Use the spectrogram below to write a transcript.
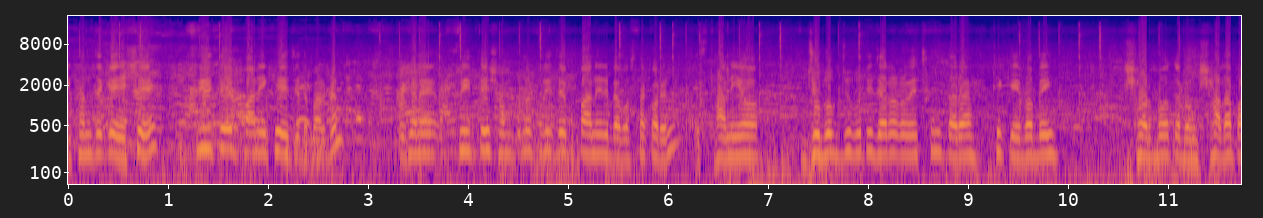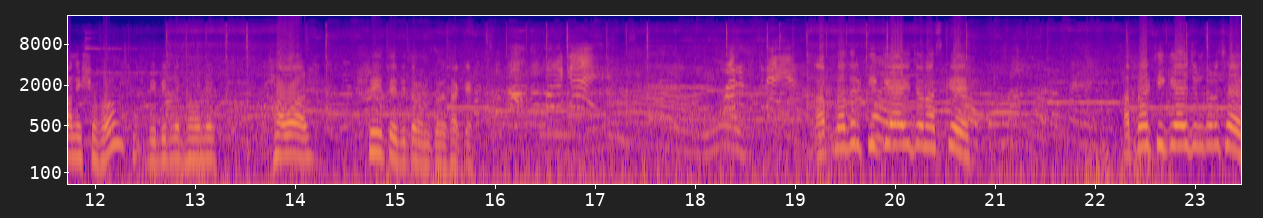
এখান থেকে এসে ফ্রিতে পানি খেয়ে যেতে পারবেন। এখানে ফ্রিতে সম্পূর্ণ ফ্রিতে পানির ব্যবস্থা করেন। স্থানীয় যুবক যুবতী যারা রয়েছেন তারা ঠিক এভাবেই শরবত এবং সাদা পানি সহ বিভিন্ন ধরনের খাওয়ার ফ্রিতে বিতরণ করে থাকে। আপনাদের কি কি আয়োজন আজকে? আপনারা কি কি আয়োজন করেছেন?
